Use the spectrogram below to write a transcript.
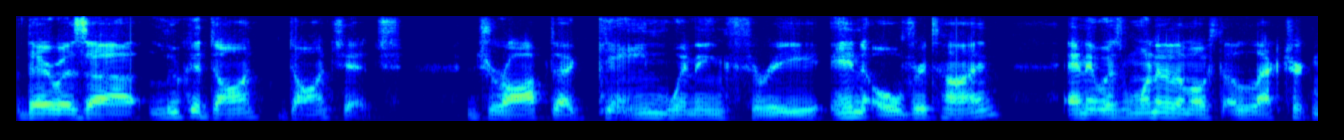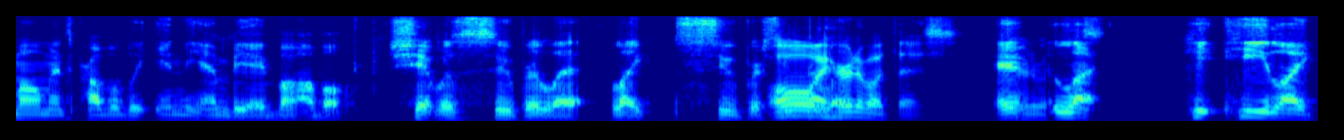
There was uh Luka Don Doncic dropped a game-winning three in overtime, and it was one of the most electric moments probably in the NBA bubble. Shit was super lit, like super. super Oh, I lit. heard about this. It. about Like this. he he like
